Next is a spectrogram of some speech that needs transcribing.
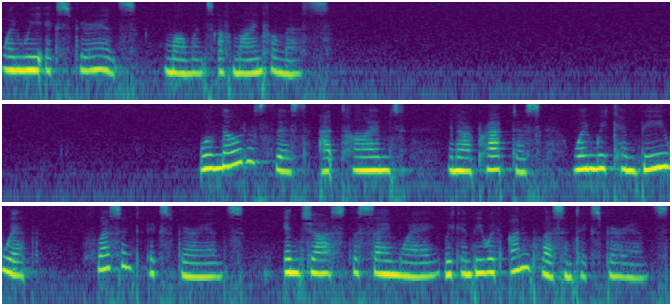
when we experience moments of mindfulness. We'll notice this at times in our practice when we can be with pleasant experience in just the same way we can be with unpleasant experience.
